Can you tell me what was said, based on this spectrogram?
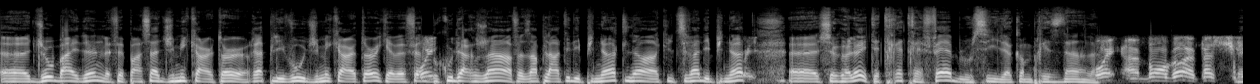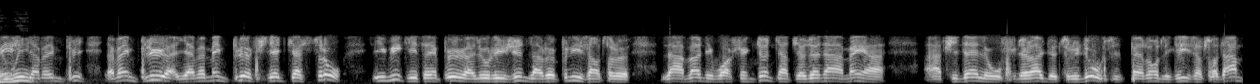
Euh, Joe Biden me fait penser à Jimmy Carter. Rappelez-vous, Jimmy Carter qui avait fait beaucoup d'argent en faisant planter des pinottes, là, en cultivant des pinottes. Euh, ce gars-là était très, très faible aussi là, comme président. Là. Oui, un bon gars, un pacifiste. Ben oui. il, avait même plus, il, avait même plus, il avait même plus un Fidel Castro. C'est lui qui est un peu à l'origine de la reprise entre la Havane et Washington quand il a donné la main à, à Fidel au funérailles de Trudeau, c'est le perron de l'église Notre-Dame.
